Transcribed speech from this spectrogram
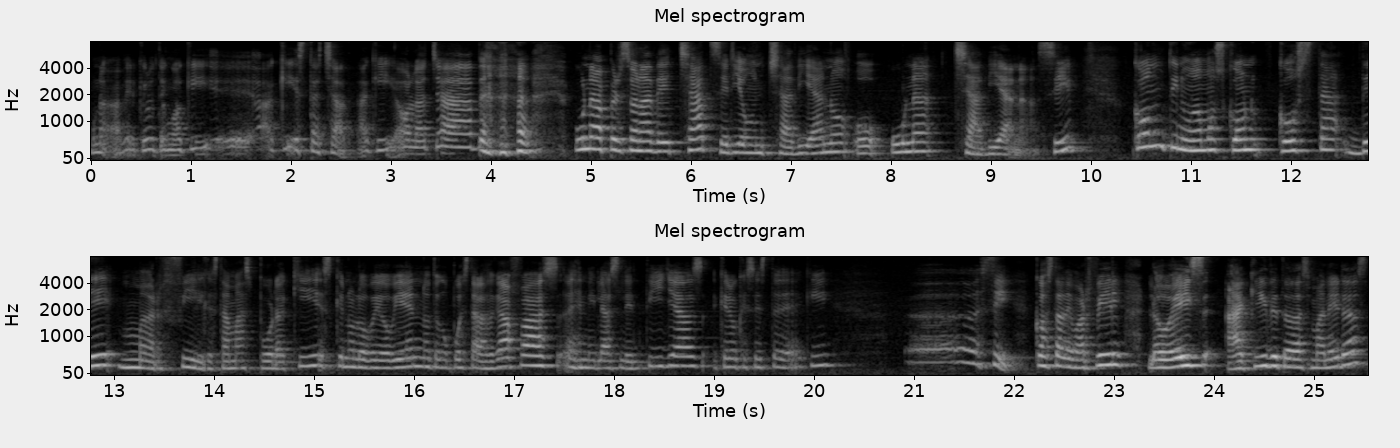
Una, a ver, que lo tengo aquí. Eh, aquí está Chad. Aquí, hola Chad. una persona de Chad sería un chadiano o una chadiana, ¿sí? Continuamos con Costa de Marfil, que está más por aquí. Es que no lo veo bien, no tengo puestas las gafas ni las lentillas. Creo que es este de aquí. Ah, sí, Costa de Marfil, lo veis aquí de todas maneras.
